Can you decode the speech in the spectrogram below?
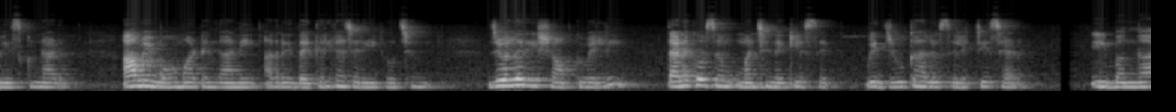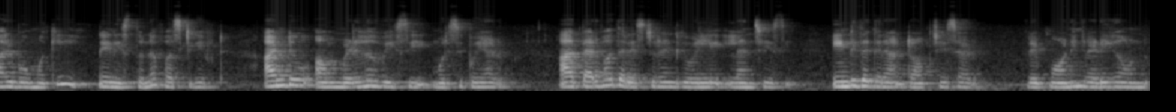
వేసుకున్నాడు. ఆమె మొహమాటంగానే అతని దగ్గరగా జరిగి కూర్చుంది. జ్యువెలరీ షాప్కి వెళ్ళి తన కోసం మంచి నెక్లెస్ సెట్ విత్ జూకాలు సెలెక్ట్ చేశాడు. ఈ బంగారు బొమ్మకి నేను ఇస్తున్న ఫస్ట్ గిఫ్ట్ అంటూ ఆమె మెడలో వేసి మురిసిపోయాడు. ఆ తర్వాత రెస్టారెంట్కి వెళ్ళి లంచ్ చేసి ఇంటి దగ్గర డ్రాప్ చేశాడు. రేపు మార్నింగ్ రెడీగా ఉండు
